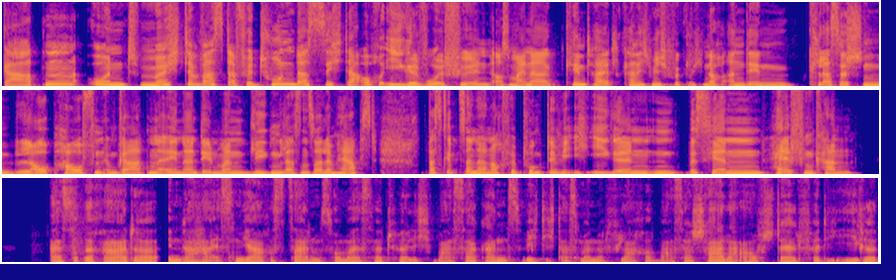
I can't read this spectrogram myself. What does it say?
Garten und möchte was dafür tun, dass sich da auch Igel wohlfühlen. Aus meiner Kindheit kann ich mich wirklich noch an den klassischen Laubhaufen im Garten erinnern, den man liegen lassen soll im Herbst. Was gibt es denn da noch für Punkte, wie ich Igeln ein bisschen helfen kann? Also gerade in der heißen Jahreszeit im Sommer ist natürlich Wasser ganz wichtig, dass man eine flache Wasserschale aufstellt für die Igel.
